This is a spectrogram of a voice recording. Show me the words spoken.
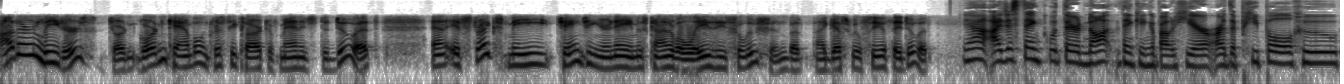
other leaders, Jordan, Gordon Campbell and Christy Clark, have managed to do it. And it strikes me changing your name is kind of a lazy solution, but I guess we'll see if they do it. Yeah, I just think what they're not thinking about here are the people who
